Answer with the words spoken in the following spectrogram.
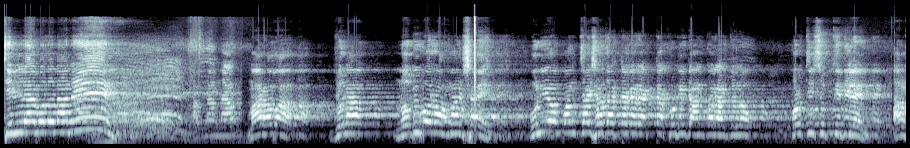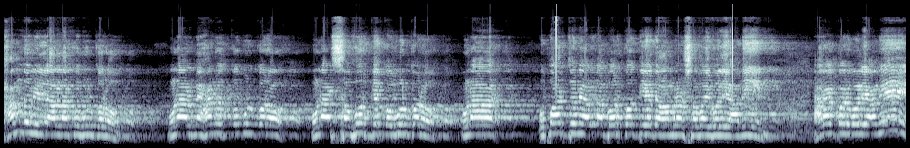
চিল্লায় বলুন, আমিন। আপনার নাম? মারহাবা। জনাব নবীবর রহমান সাহেব, উনিও পঞ্চাশ হাজার টাকার একটা খুঁটি দান করার জন্য প্রতিশ্রুতি দিলেন। আলহামদুলিল্লাহ, আল্লাহ কবুল করো। ওনার মেহনত কবুল করো ওনার সফরকে কবুল করো ওনার উপার্জনে আল্লাহ বরকত দিয়ে দাও, আমরা সবাই বলি আমিন। আর একবার বলি আমিন।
